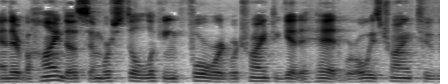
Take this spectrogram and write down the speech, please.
and they're behind us and we're still looking forward. We're trying to get ahead. We're always trying to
